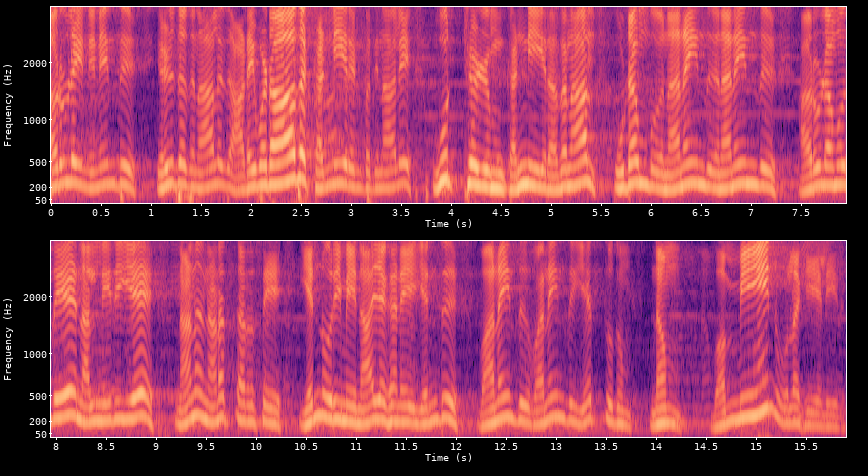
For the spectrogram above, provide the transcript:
அருளை நினைந்து எழுததினால் இது அடைபடாத கண்ணீர் என்பதினாலே ஊற்றெழும் கண்ணீர். அதனால் உடம்பு நனைந்து நனைந்து அருளமுதே நல்நிதியே நன நடத்தரசே என் உரிமை நாயகனே என்று வனைந்து வனைந்து ஏத்துதும் நம் வம்மீன் உலகியலீர்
